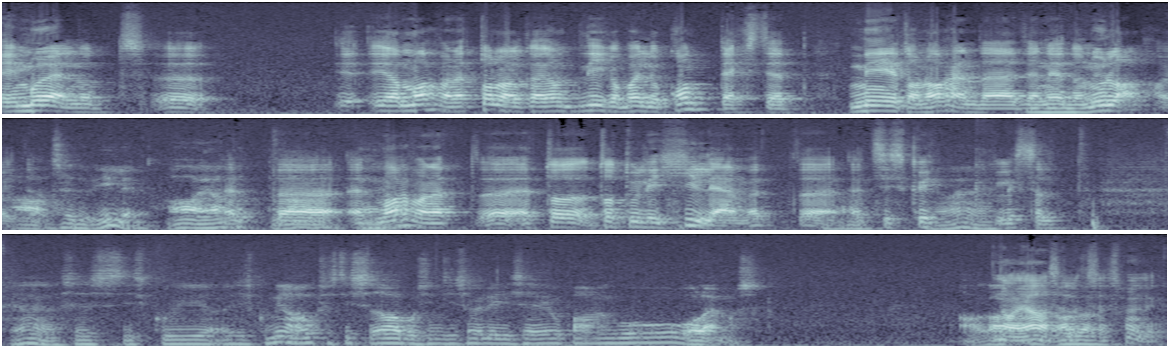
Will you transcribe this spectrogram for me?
ei mõelnud äh,. ja ma arvan, et tollal ka ei olnud liiga palju konteksti, et need on arendajad ja need on ülalhoidjad. see tuli hiljem. jah. et, et ma arvan, et, et too, too tuli hiljem, et, et siis kõik Ja, ja. lihtsalt ja, ja siis, siis kui, siis kui mina uksest sisse saabusin, siis oli see juba nagu olemas. aga. no jaa, selleks ajaks muidugi.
